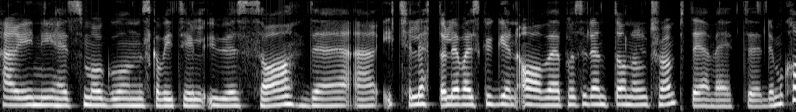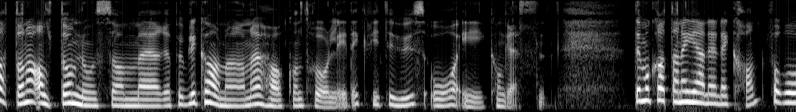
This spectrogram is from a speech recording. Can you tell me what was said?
Her i Nyhetsmorgen skal vi til USA. Det er ikke lett å leve i skuggen av president Donald Trump. Det vet demokratene alt om nå som republikanerne har kontroll i Det hvite hus og i Kongressen. Demokratene gjør det de kan for å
